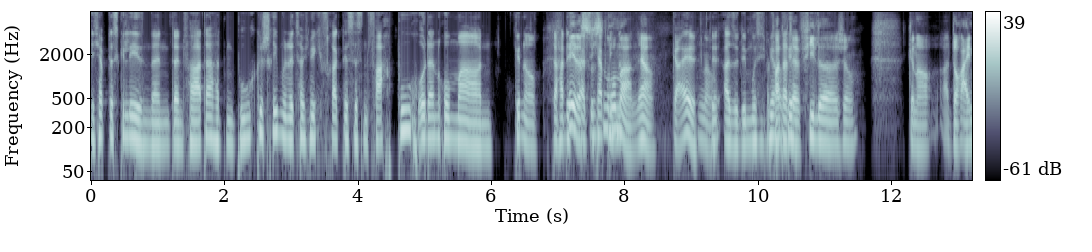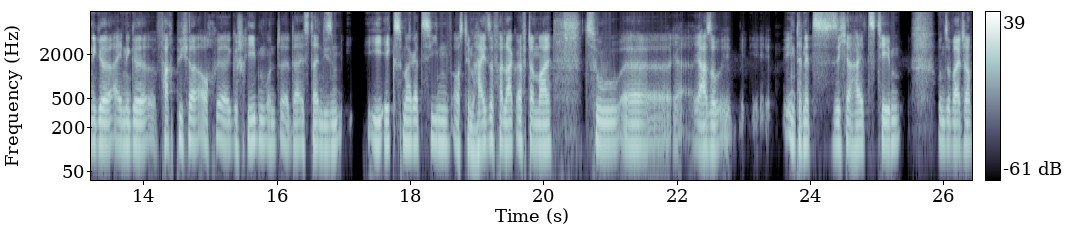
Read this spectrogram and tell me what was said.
ich habe das gelesen. Dein, dein Vater hat ein Buch geschrieben und jetzt habe ich mich gefragt, ist es ein Fachbuch oder ein Roman? Genau, da hatte Nee, ich, das also ist ein Roman, ja. Geil, Genau. Den, also den muss ich Mein mir Vater hat ja viele, schon, genau, doch einige, einige Fachbücher auch äh, geschrieben und äh, da ist da in diesem iX-Magazin aus dem Heise Verlag öfter mal zu, äh, ja, ja, so äh, Internetsicherheitsthemen und so weiter.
